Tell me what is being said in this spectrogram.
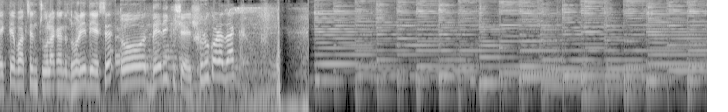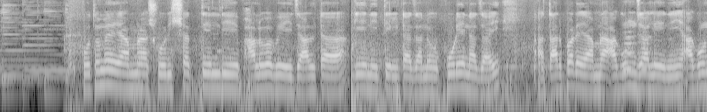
দেখতে পাচ্ছেন, চুলা কিন্তু ধরিয়ে দিয়েছে। তো দেরি কিসে? শুরু করা যাক। প্রথমে আমরা সরিষার তেল দিয়ে ভালোভাবে এই জালটা গিয়ে নিই, তেলটা যেন পড়ে না যায়। আর তারপরে আমরা আগুন জ্বালিয়ে নিই। আগুন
